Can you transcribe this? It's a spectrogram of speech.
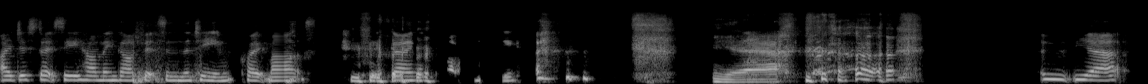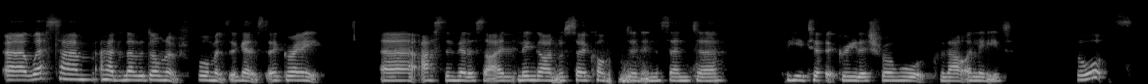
I just don't see how Lingard fits in the team. Quote marks. going yeah. yeah. Uh, West Ham had another dominant performance against a great uh, Aston Villa side. Lingard was so confident in the centre. He took Grealish for a walk without a lead. Thoughts?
